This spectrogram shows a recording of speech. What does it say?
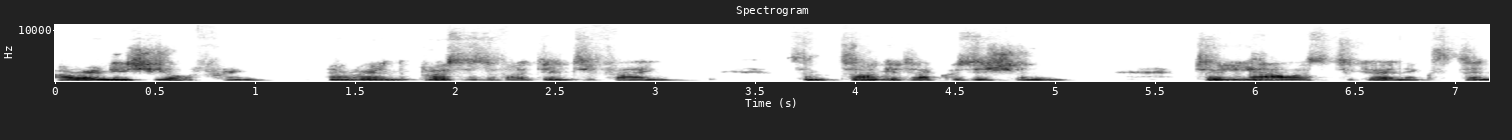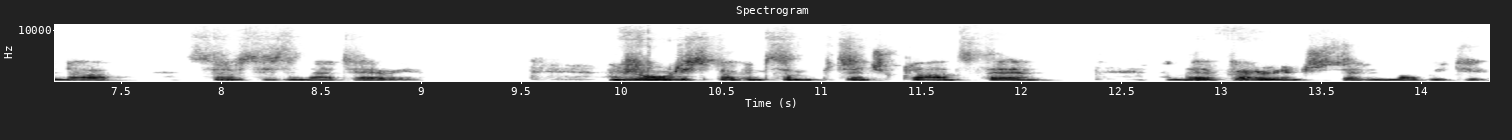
our energy offering, and we're in the process of identifying some target acquisition to allow us to go and extend our services in that area. We've already spoken to some potential clients there, and they're very interested in what we do.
